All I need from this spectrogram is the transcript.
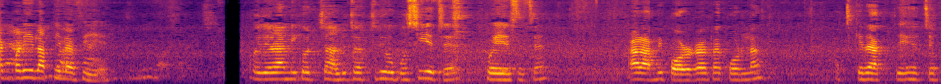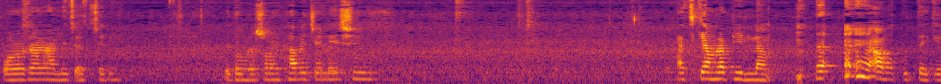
একবারই লাফিয়ে লাফিয়ে। ওই যে রানী করছে আলু চচ্চড়ি, ও বসিয়েছে, হয়ে এসেছে। আর আমি পরোটাটা করলাম। আজকে রাত্রে হচ্ছে পরোটা আর আলু চচ্চড়ি। তোমরা সবাই খাবে, চলে এসো। আজকে আমরা ফিরলাম আমোদপুর থেকে।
